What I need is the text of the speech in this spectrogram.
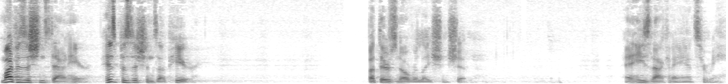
My position's down here. His position's up here. But there's no relationship. And he's not going to answer me.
